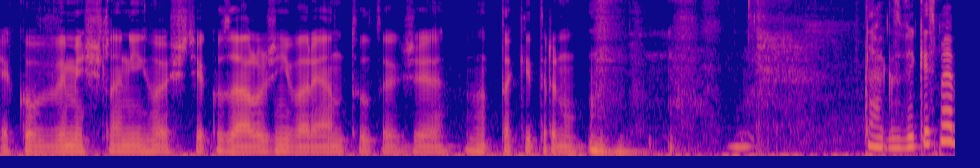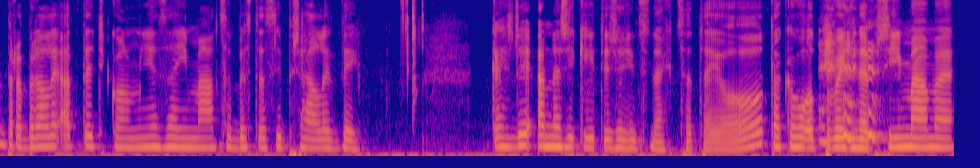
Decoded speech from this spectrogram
jako vymyšlenýho ještě jako záložní variantu, takže no, taky trnu. Tak, zvyky jsme probrali a teď mě zajímá, co byste si přáli vy. Každý, a neříkejte, že nic nechcete, jo? Takovou odpověď nepřijímáme.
